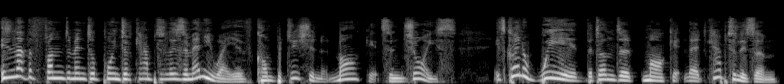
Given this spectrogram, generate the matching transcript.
Isn't that the fundamental point of capitalism anyway, of competition and markets and choice? It's kind of weird that under market-led capitalism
